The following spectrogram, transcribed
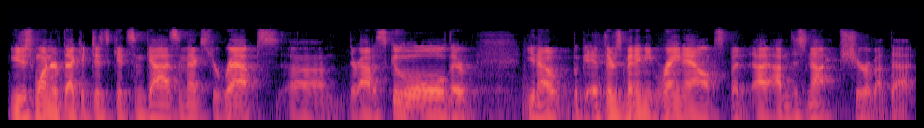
You just wonder if that could just get some guys some extra reps. Um, they're out of school. They're you know, if there's been any rainouts, but I, am just not sure about that.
